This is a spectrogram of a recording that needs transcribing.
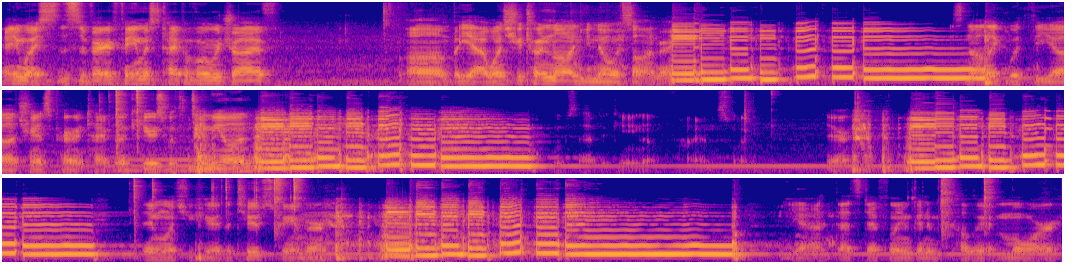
anyways, this is a very famous type of overdrive. Um, but yeah, once you turn it on, you know it's on, right? It's not like with the uh, transparent type. Like here's with Timmy on. Whoops, I have the gain up high on this one. There. Then once you hear the tube screamer, that's definitely going to color it more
